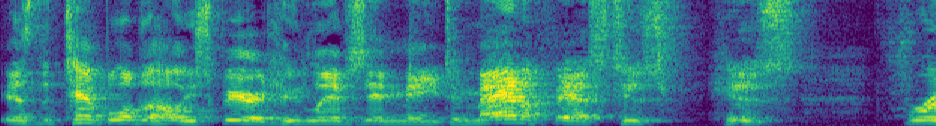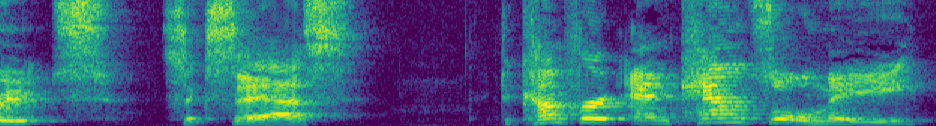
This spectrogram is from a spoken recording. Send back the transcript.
is the temple of the Holy Spirit who lives in me to manifest his, his fruits, success, to comfort and counsel me,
